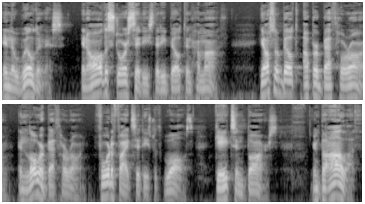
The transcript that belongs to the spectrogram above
in the wilderness, and all the store cities that he built in Hamath. He also built Upper Beth Horon and Lower Beth Horon, fortified cities with walls, gates, and bars. And Baalath,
